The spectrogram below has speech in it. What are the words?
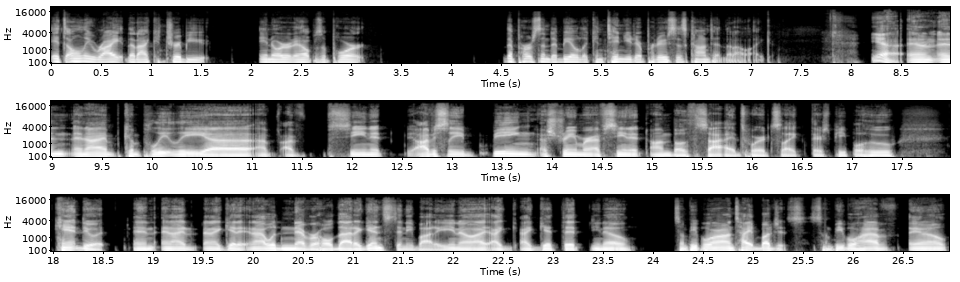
it's only right that i contribute in order to help support the person to be able to continue to produce this content that i like. Yeah, and and and I completely uh I've I've seen it. Obviously being a streamer I've seen it on both sides where it's like there's people who can't do it and and I and I get it and I would never hold that against anybody you know? I I, I get that you know some people are on tight budgets. Some people have you know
